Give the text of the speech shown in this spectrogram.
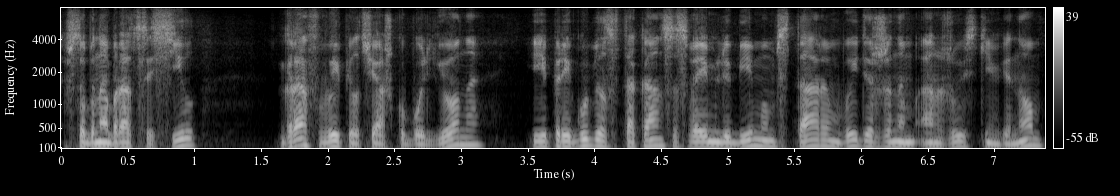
Чтобы набраться сил, граф выпил чашку бульона и пригубил стакан со своим любимым старым выдержанным анжуйским вином,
